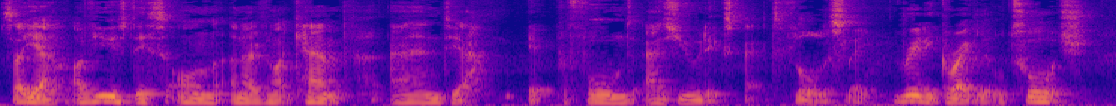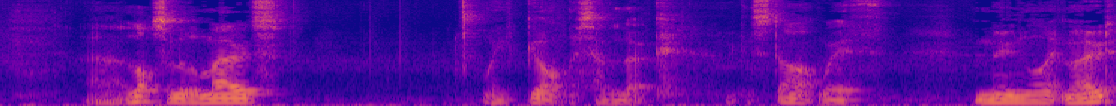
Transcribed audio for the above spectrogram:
So yeah, I've used this on an overnight camp, and yeah, it performed as you would expect, flawlessly. Really great little torch, uh, lots of little modes. We've got, let's have a look. We can start with moonlight mode.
